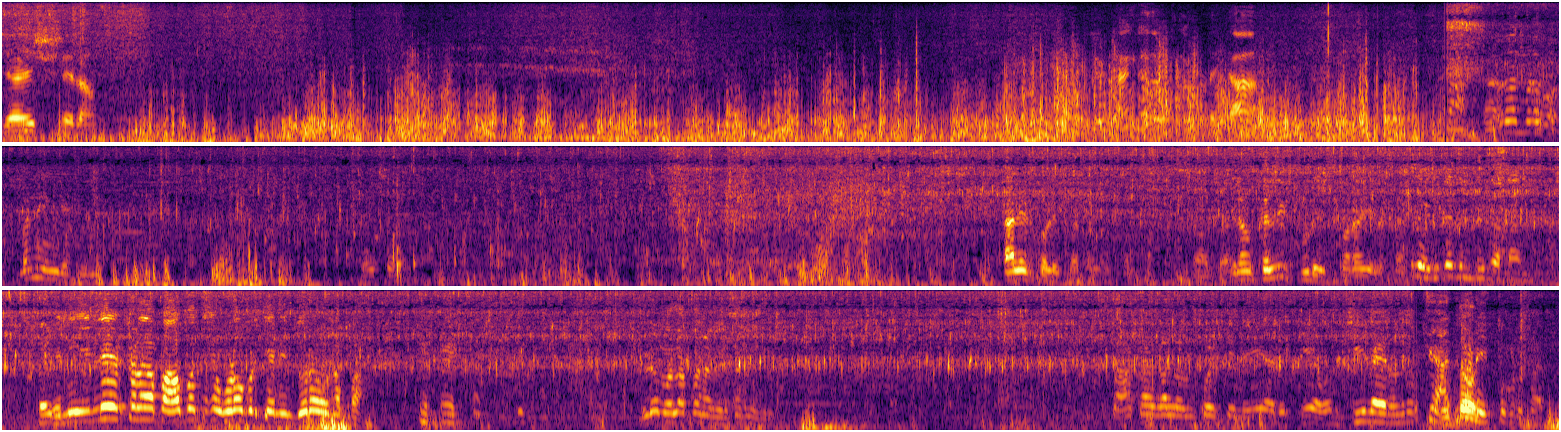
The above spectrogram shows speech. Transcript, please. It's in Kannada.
ಜೈ ಶ್ರೀರಾಮ್? ಬನ್ನಿ ಹಿಂಗೆ ಕಾಲಿಟ್ಕೊಳ್ಳಿ ಸರ್ ಇಲ್ಲೊಂದು ಕಲ್ಲಿಟ್ಬಿಡಿ ಪರವಾಗಿಲ್ಲ ಸರ್ ನೀ ಇಲ್ಲೇ ಇರ್ತಾಳಪ್ಪ ಆ ಬಂತ ಓಡೋಗ್ಬಿಡ್ತೀಯ ನೀನು ದೂರ ಹೋಗಪ್ಪ ಬಿಡು ಮಲ್ಲಪ್ಪ ನಾವು ಸಾಕಾಗಲ್ಲ ಅನ್ಕೊಳ್ತೀನಿ. ಅದಕ್ಕೆ ಒಂದು ಚೀಲ ಇರೋದ್ರೆ ಅದನ್ನ ಇತ್ತು ಕೊಡು ಸರ್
